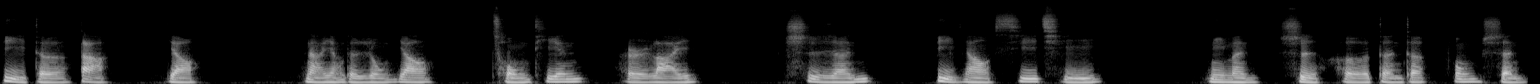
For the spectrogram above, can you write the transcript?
必得大耀，那样的荣耀从天而来，世人必要稀奇。你们是何等的丰盛。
